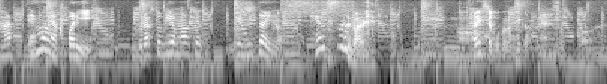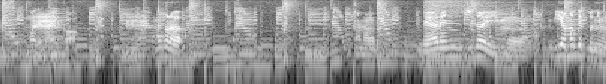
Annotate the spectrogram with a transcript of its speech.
まあ、でもやっぱり、クラフトビアマーケット自体の件数がね、大したことないからね。そっか。そこまでないか。うん、だから、あの、ベアレン時代も、ビアマーケットにも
